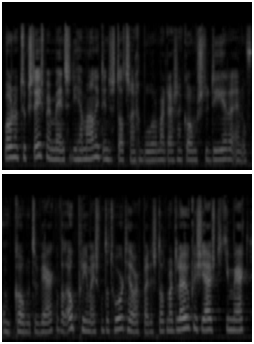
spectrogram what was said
wonen natuurlijk steeds meer mensen die helemaal niet in de stad zijn geboren, maar daar zijn komen studeren en of om komen te werken. Wat ook prima is, want dat hoort heel erg bij de stad. Maar het leuke is juist dat je merkt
